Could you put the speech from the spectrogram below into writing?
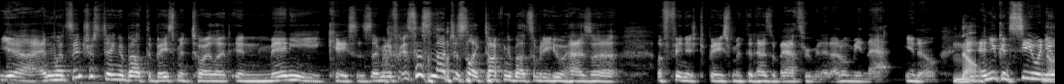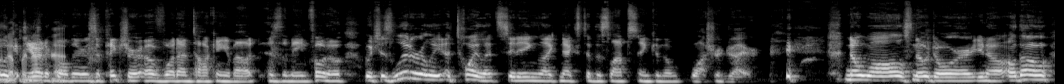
Yeah. And what's interesting about the basement toilet in many cases, I mean, if, this is not just like talking about somebody who has a, a finished basement that has a bathroom in it. I don't mean that, you know. No. And, and you can see when you look at the article, there is a picture of what I'm talking about as the main photo, which is literally a toilet sitting like next to the slop sink and the washer and dryer. no walls, no door, you know. Although,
